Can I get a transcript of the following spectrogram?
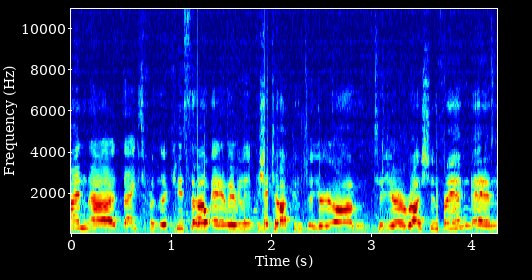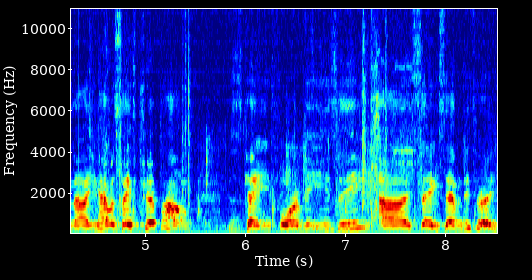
John. Uh, thanks for the QSO, and we really appreciate talking to your um, to your Russian friend. And uh, you have a safe trip home. This is KE4BEZ, uh, saying 73. Okay,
